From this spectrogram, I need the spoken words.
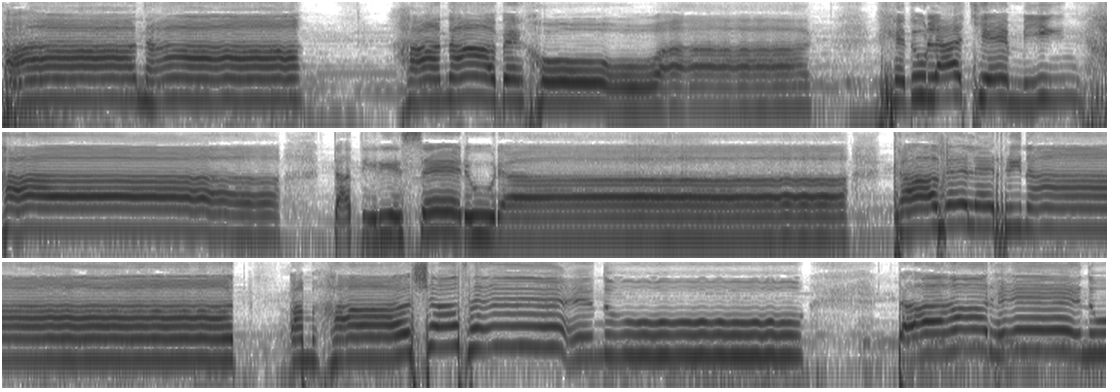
ana hana behoak gedula yemin ha tatiri serura kabel rinat amha shavenu tarenu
